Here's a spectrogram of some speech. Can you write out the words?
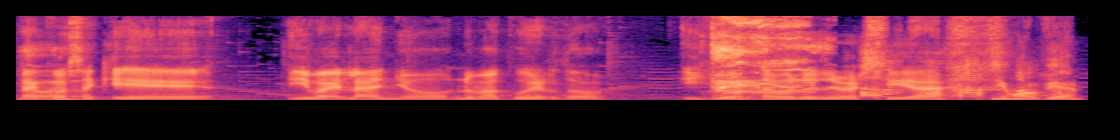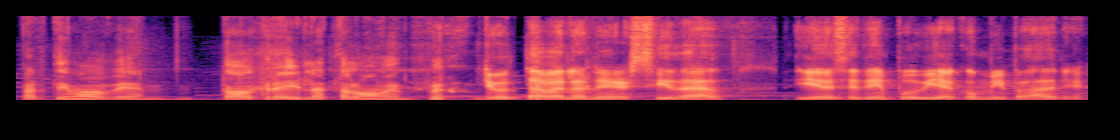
La Ya, cosa bueno. es que iba el año, no me acuerdo, y yo estaba en la universidad. Partimos bien, partimos bien. Todo creíble hasta el momento. Yo estaba en la universidad y en ese tiempo vivía con mi padre.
